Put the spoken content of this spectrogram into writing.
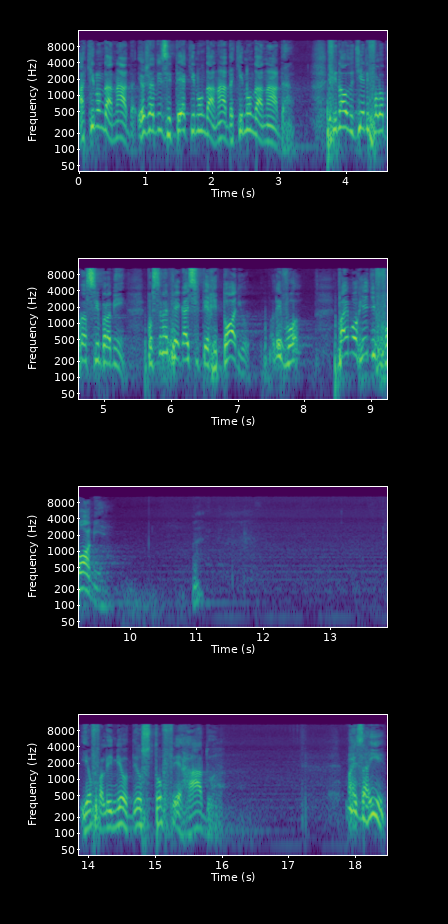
aqui não dá nada. Eu já visitei, aqui não dá nada, aqui não dá nada. Final do dia ele falou para assim para mim: Você vai pegar esse território? Eu falei: Vou. Vai morrer de fome. E eu falei: Meu Deus, estou ferrado. Mas aí,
